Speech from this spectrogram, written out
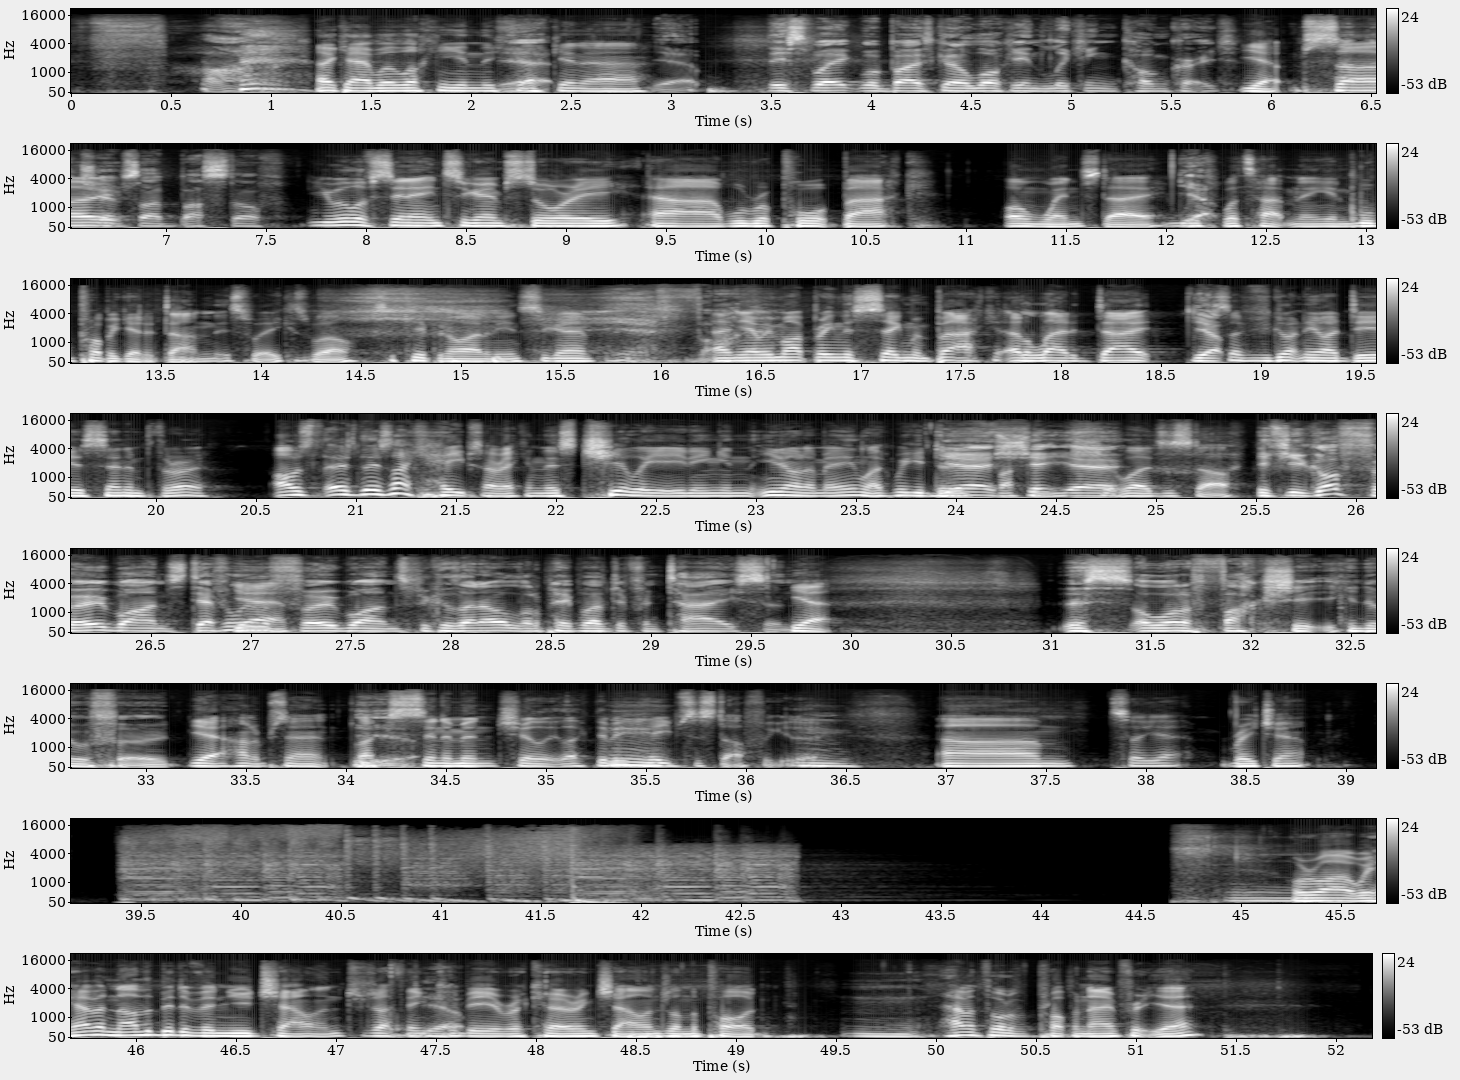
Okay, we're locking in the Yeah. fucking. Uh, Yeah. This week we're both going to lock in licking concrete. Yep. So Chermside bus stop. you will have seen our Instagram story. Uh, we'll report back on Wednesday with what's happening, and we'll probably get it done this week as well. So keep an eye on the Instagram. Yeah. and yeah, we might bring this segment back at a later date. Yep. So if you've got any ideas, send them through. I was there's, there's like heaps. I reckon there's chili eating, and you know what I mean. Like we could do Yeah, fucking shit, yeah. shitloads of stuff. If you've got food ones, definitely Yeah. the food ones because I know a lot of people have different tastes and Yeah, there's a lot of fuck shit you can do with food. yeah, hundred percent. Like Yeah. Mm. cinnamon chili. Like there'd be heaps of stuff we could do. Um. So yeah, reach out. All right, we have another bit of a new challenge, which I think Yep. can be a recurring challenge on the pod. Haven't thought of a proper name for it yet.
